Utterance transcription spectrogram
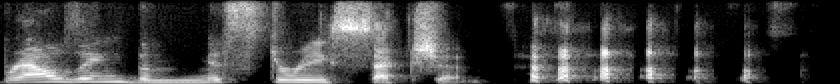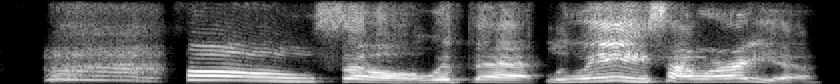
browsing the mystery section. oh, so with that, Louise, how are you?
